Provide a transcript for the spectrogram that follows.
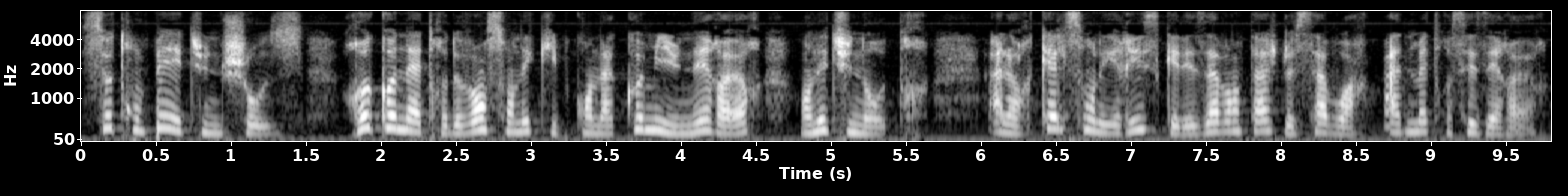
Se tromper est une chose, reconnaître devant son équipe qu'on a commis une erreur en est une autre. Alors quels sont les risques et les avantages de savoir admettre ses erreurs?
